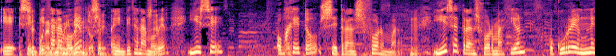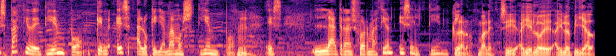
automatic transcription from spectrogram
Eh, se, empiezan a mover, se empiezan a mover y ese objeto se transforma y esa transformación ocurre en un espacio de tiempo que es a lo que llamamos tiempo. Es la transformación es el tiempo. Claro, vale, sí, ahí lo, he, ahí lo he pillado.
